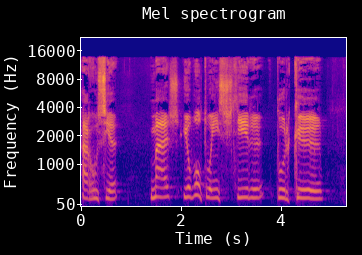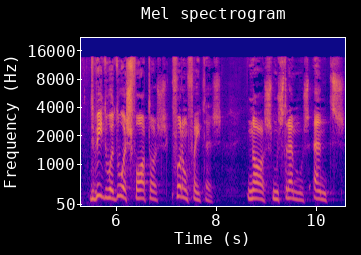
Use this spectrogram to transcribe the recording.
à Rússia, mas eu volto a insistir porque, devido a duas fotos que foram feitas, nós mostramos antes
